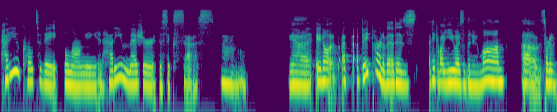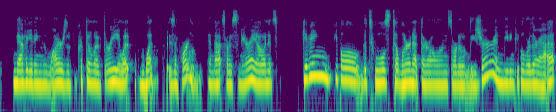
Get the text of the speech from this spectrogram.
How do you cultivate belonging and how do you measure the success? Mm. Yeah, you know, a, a, big part of it is I think about you as the new mom, um, sort of navigating the waters of crypto web three and what what is important in that sort of scenario. And it's giving people the tools to learn at their own sort of leisure and meeting people where they're at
